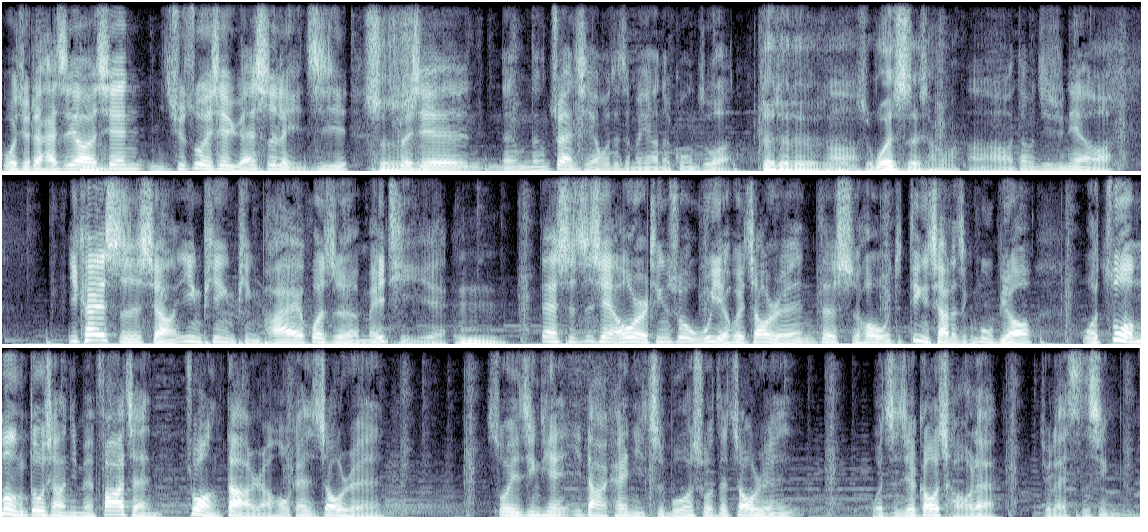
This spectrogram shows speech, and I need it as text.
我觉得还是要嗯先你去做一些原始累积，做一些能能赚钱或者怎么样的工作对对对对对我也是这个想法。啊。好，那我们继续念啊。一开始想应聘品牌或者媒体，嗯但是之前偶尔听说吴也会招人的时候，我就定下了这个目标。我做梦都想你们发展壮大，然后开始招人。所以今天一打开你直播说在招人，我直接高潮了，就来私信你了。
